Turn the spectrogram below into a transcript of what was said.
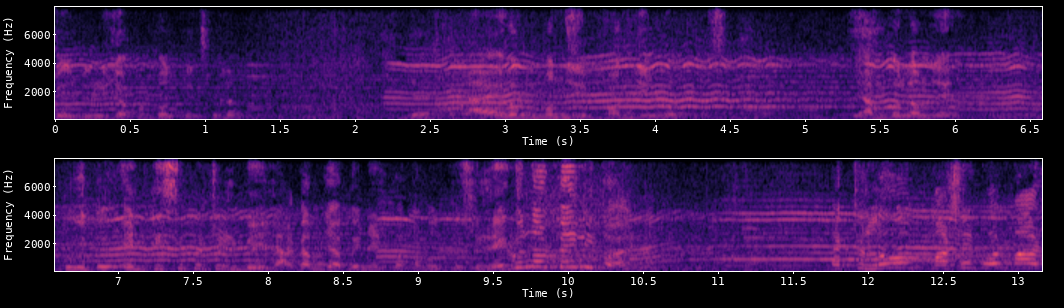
চৌধুরী যখন বলতেছিল যে, এবং মঞ্জিল মঞ্জিল বলতেছে। যে আমি বললাম যে, তুমি তো অ্যান্টিসিপেটরি বেইল আগাম জামিনের কথা বলতেছো। রেগুলার বেইলই তো হয় না। একটা লোক মাসের পর মাস,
